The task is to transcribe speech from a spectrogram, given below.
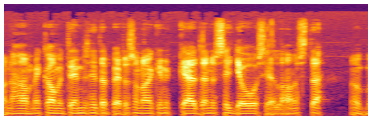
vanhaa Megami Tenseitä personaakin nyt käytännössä, joo, siellä on sitä, no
